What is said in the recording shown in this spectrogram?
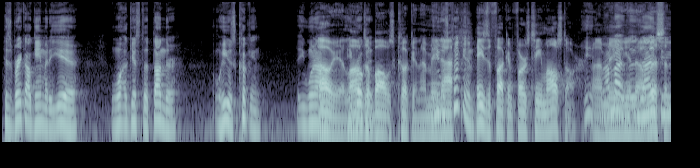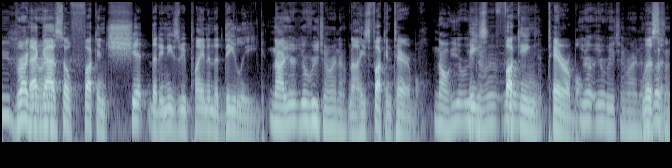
his breakout game of the year, against the Thunder. He was cooking. He went out. Oh yeah, he Lonzo. Ball was cooking. I mean, was I- cooking. he's a fucking first team All Star. He- I I'm mean, not- you know, listen, that right guy's now. so fucking shit that he needs to be playing in the D League. Nah, you're you're reaching right now. Nah, he's fucking terrible. No, you're reaching. He's You're- fucking terrible. You're, you're reaching right now. Listen,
